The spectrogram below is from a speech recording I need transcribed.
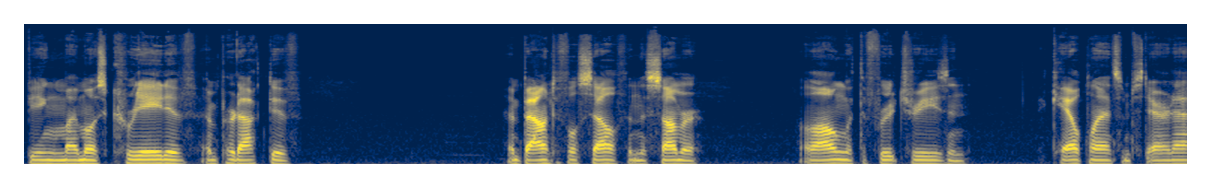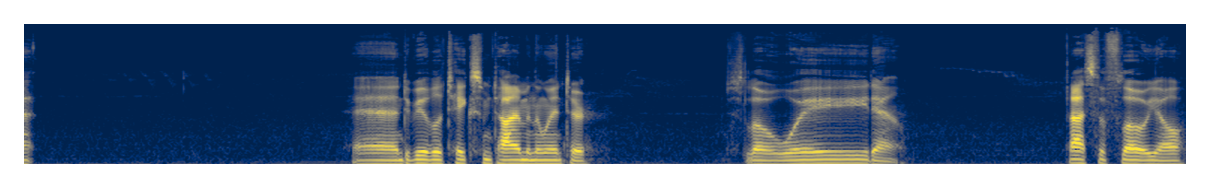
being my most creative and productive and bountiful self in the summer, along with the fruit trees and the kale plants I'm staring at. And to be able to take some time in the winter, slow way down. That's the flow, y'all.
